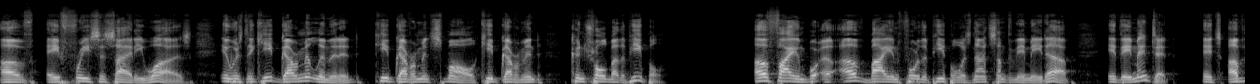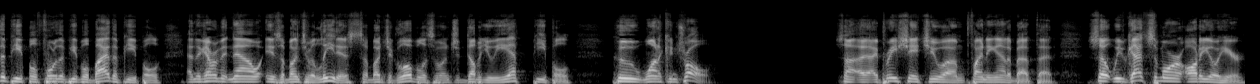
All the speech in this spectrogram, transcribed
of a free society was. It was to keep government limited, keep government small, keep government controlled by the people. Of by and, for the people was not something they made up. They meant it. It's of the people, for the people, by the people. And the government now is a bunch of elitists, a bunch of globalists, a bunch of WEF people who want to control. So I appreciate you um, finding out about that. So we've got some more audio here.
